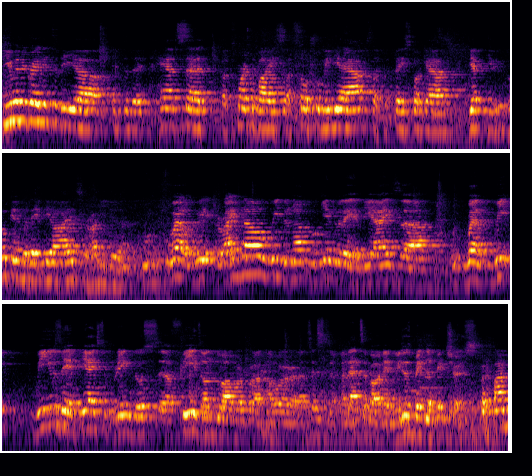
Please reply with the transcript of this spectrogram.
Do you integrate into the, uh, into the handset, uh, smart device, social media apps, like the Facebook app? Do you hook in with APIs, or how do you do that? Well, we, right now, we do not hook into the APIs. Uh, well, we, we use the APIs to bring those uh, feeds onto our, our uh, system, but that's about it. We just bring the pictures. But if I'm,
